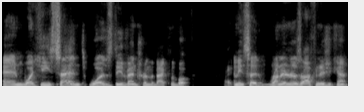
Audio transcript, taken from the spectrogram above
and what he sent was the adventure in the back of the book. Right. And he said, run it as often as you can.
